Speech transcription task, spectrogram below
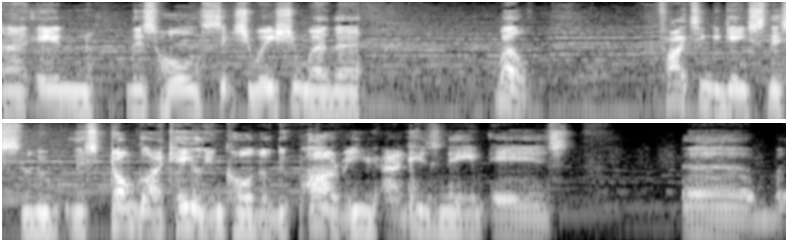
uh, in this whole situation where they're, well, fighting against this this dog-like alien called a Lupari, and his name is, um,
